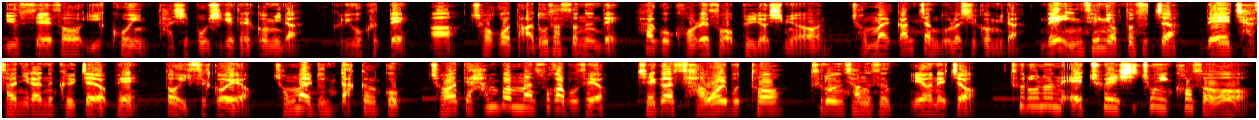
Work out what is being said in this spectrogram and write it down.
뉴스에서 이 코인 다시 보시게 될 겁니다. 그리고 그때 아 저거 나도 샀었는데 하고 거래소 어플 여시면 정말 깜짝 놀라실 겁니다. 내 인생에 없던 숫자 내 자산이라는 글자 옆에 떠 있을 거예요. 정말 눈 딱 감고 저한테 한 번만 속아 보세요. 제가 4월부터 트론 상승 예언했죠. 트론은 애초에 시총이 커서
